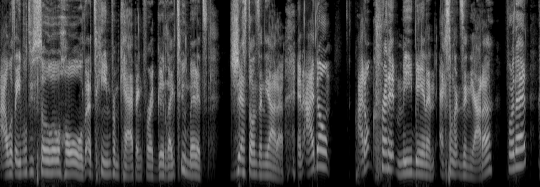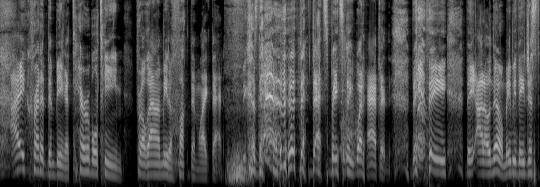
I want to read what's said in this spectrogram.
I was able to solo hold a team from capping for a good like 2 minutes just on Zenyatta. And I don't I don't credit me being an excellent Zenyatta for that. I credit them being a terrible team for allowing me to fuck them like that because that, that that's basically what happened. They, they they I don't know. Maybe they just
